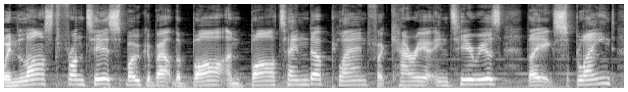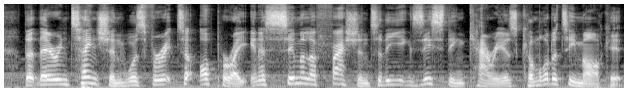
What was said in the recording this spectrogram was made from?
When last Frontier spoke about the bar and bartender planned for carrier interiors they explained that their intention was for it to operate in a similar fashion to the existing carriers commodity market.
